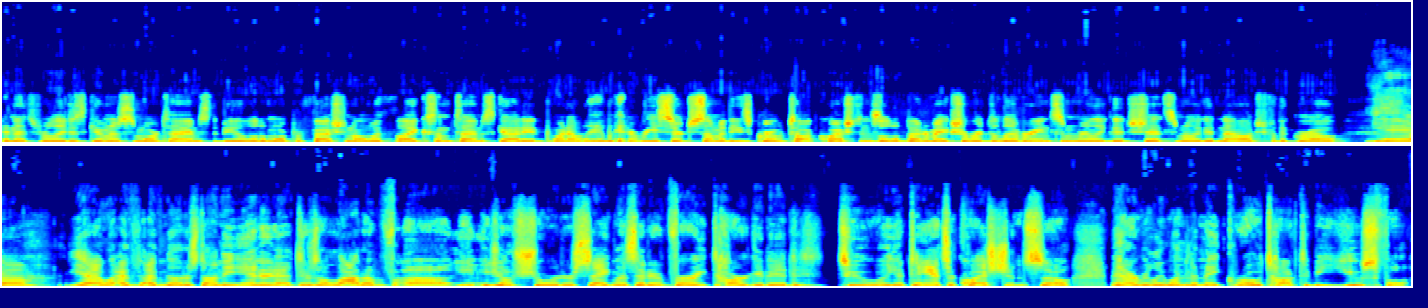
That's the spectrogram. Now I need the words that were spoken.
and that's really just giving us some more times to be a little more professional. With like sometimes Scotty would point out, hey, we got to research some of these Grow Talk questions a little better. Make sure we're delivering some really good shit, some really good knowledge for the Grow. Yeah, Um, yeah. I've I've noticed on the internet there's a lot of uh, you know shorter segments that are very targeted to you know, to answer questions. So man, I really wanted to make Grow Talk to be useful.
